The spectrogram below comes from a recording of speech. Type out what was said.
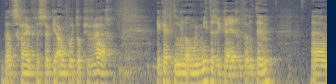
dat is gelijk een stukje antwoord op je vraag. Ik heb toen nog een mythe gekregen van Tim. Ehm,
